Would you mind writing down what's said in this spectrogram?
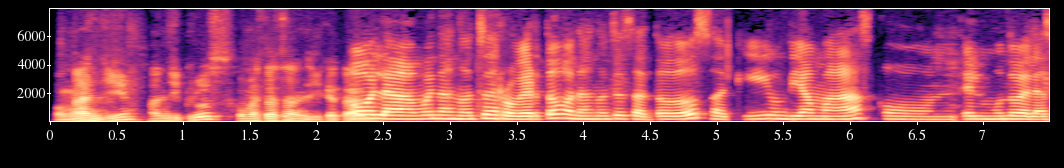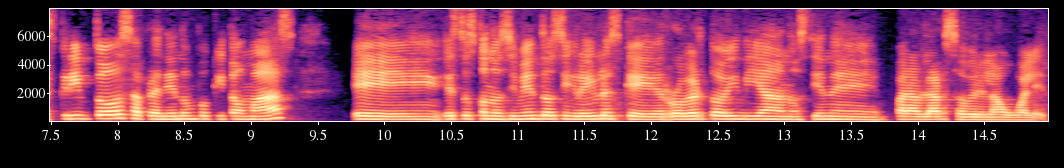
con Angie, Angie Cruz. ¿Cómo estás Angie? ¿Qué tal? Hola, buenas noches Roberto, buenas noches a todos. Aquí un día más con el mundo de las criptos, aprendiendo un poquito más eh, estos conocimientos increíbles que Roberto hoy día nos tiene para hablar sobre la wallet.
